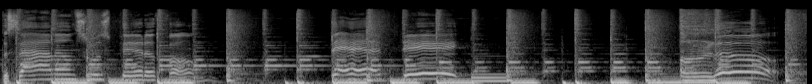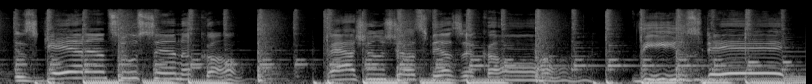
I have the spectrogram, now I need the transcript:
The silence was pitiful that day. Love is getting too cynical. Passion's just physical these days.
